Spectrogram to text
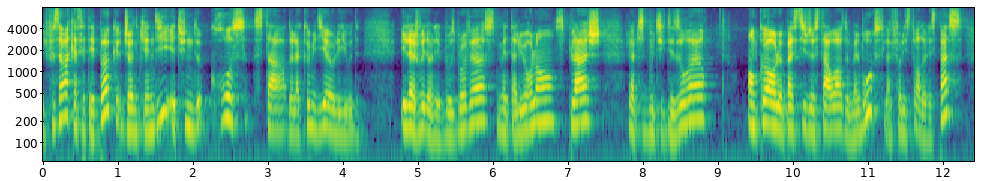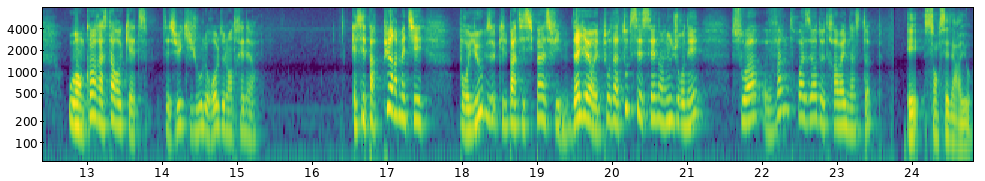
Il faut savoir qu'à cette époque, John Candy est une grosse star de la comédie à Hollywood. Il a joué dans les Blues Brothers, Metal Hurlant, Splash, La Petite Boutique des Horreurs, encore le pastiche de Star Wars de Mel Brooks, La folle histoire de l'espace, ou encore Rasta Rocket, c'est celui qui joue le rôle de l'entraîneur. Et c'est par pur métier pour Hughes qu'il participa à ce film. D'ailleurs, il tourna toutes ces scènes en une journée, soit 23 heures de travail non-stop. et sans scénario.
